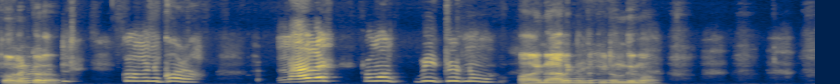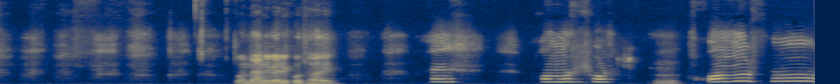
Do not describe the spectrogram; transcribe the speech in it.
কমেন্ট করো। কমেন্ট করো। নাহলে তোমার পিটু নেব। হয় নাহলে কিন্তু পিটন দিমো। তোমার নানি বাড়ি কোথায়? কমরপুর। কমরপুর।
